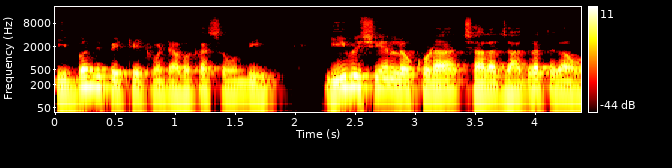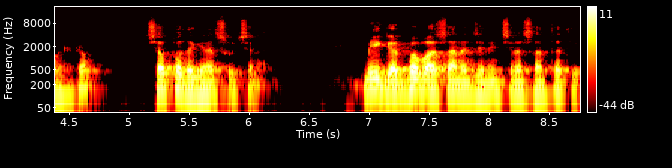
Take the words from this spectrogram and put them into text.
ఇబ్బంది పెట్టేటువంటి అవకాశం ఉంది. ఈ విషయంలో కూడా చాలా జాగ్రత్తగా ఉండటం చెప్పదగిన సూచన. మీ గర్భవాసాన జనించిన సంతతి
